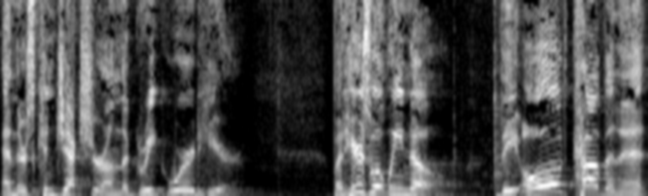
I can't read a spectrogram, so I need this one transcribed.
And there's conjecture on the Greek word here. But here's what we know. The old covenant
